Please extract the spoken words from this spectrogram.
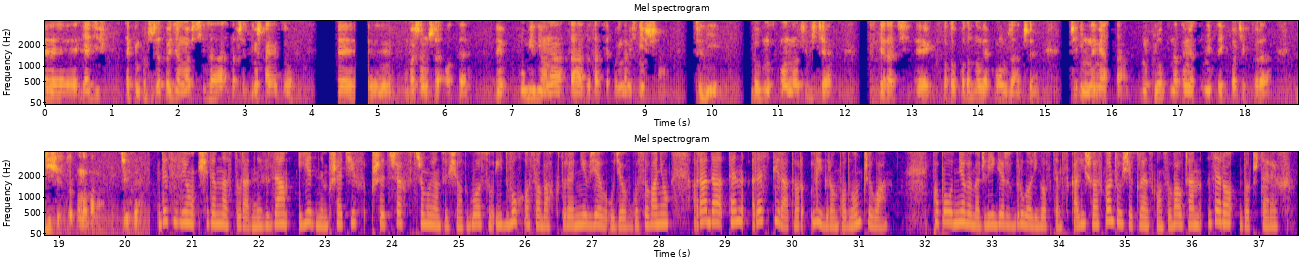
yy, ja dziś w takim poczuciu odpowiedzialności za, za wszystkich mieszkańców uważam, że o te pół miliona ta dotacja powinna być niższa. Czyli byłbym skłonny oczywiście wspierać kwotą podobną jak Łomża czy, czy inne miasta klub, natomiast nie w tej kwocie, która dziś jest proponowana. Dziękuję. Decyzją 17 radnych za, jednym przeciw, przy trzech wstrzymujących się od głosu i dwóch osobach, które nie wzięły udziału w głosowaniu, Rada ten respirator Wigrom podłączyła. Popołudniowy mecz Wigier z drugoligowcem z Kalisza skończył się klęską Suwałczan 0 do 4.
